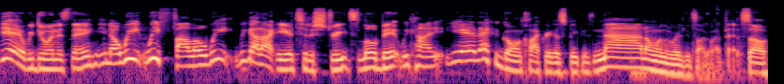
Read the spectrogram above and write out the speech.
Yeah, we doing this thing. You know, we we follow. We we got our ear to the streets a little bit. We kind of yeah, that could go on clock radio speakers. Nah, I don't want to really talk about that. So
